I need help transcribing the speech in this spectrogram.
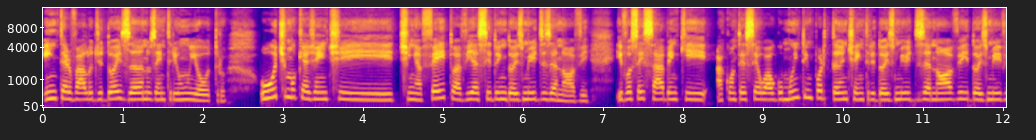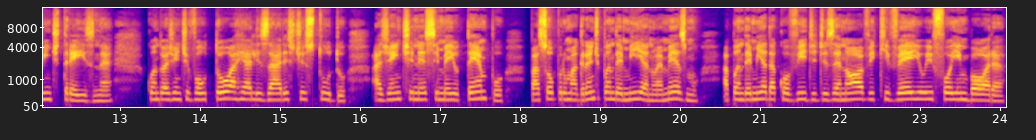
intervalo de dois anos entre um e outro. O último que a gente tinha feito havia sido em 2019, e vocês sabem que aconteceu algo muito importante entre 2019 e 2023, né? Quando a gente voltou a realizar este estudo. A gente, nesse meio tempo, passou por uma grande pandemia, não é mesmo? A pandemia da Covid-19 que veio e foi embora.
